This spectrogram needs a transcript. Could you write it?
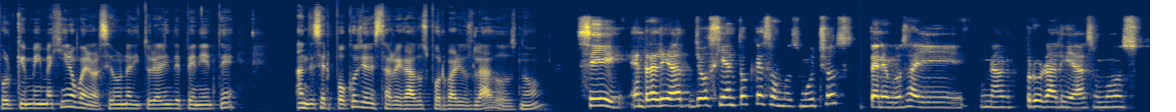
Porque me imagino, bueno, al ser una editorial independiente, han de ser pocos y han de estar regados por varios lados, ¿no? Sí, en realidad yo siento que somos muchos. Tenemos ahí una pluralidad, somos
